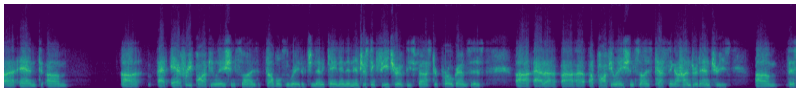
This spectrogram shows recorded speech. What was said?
and um, at every population size, it doubles the rate of genetic gain. And an interesting feature of these faster programs is uh, at a, a, a, population size testing 100 entries, um, this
